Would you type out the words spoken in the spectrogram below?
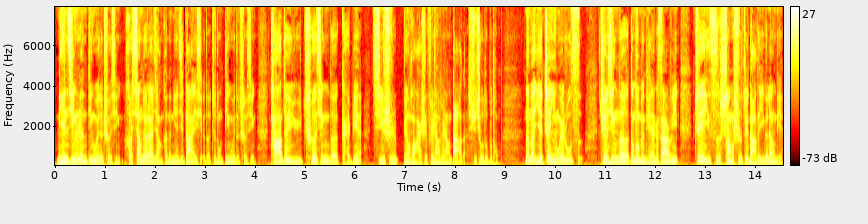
年轻人定位的车型和相对来讲可能年纪大一些的这种定位的车型，它对于车型的改变其实变化还是非常非常大的，需求都不同。那么也正因为如此，全新的东风本田 XRV 这一次上市最大的一个亮点，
